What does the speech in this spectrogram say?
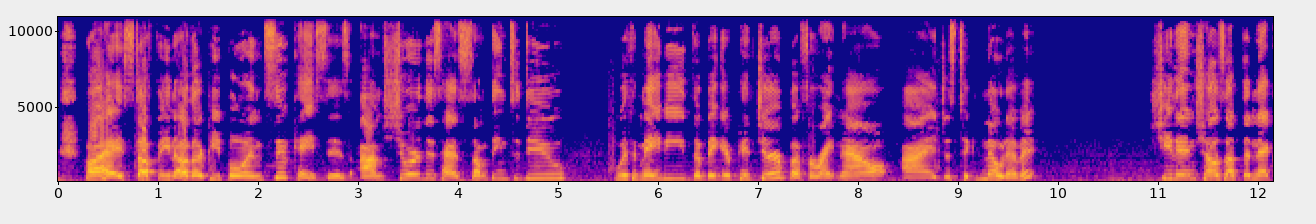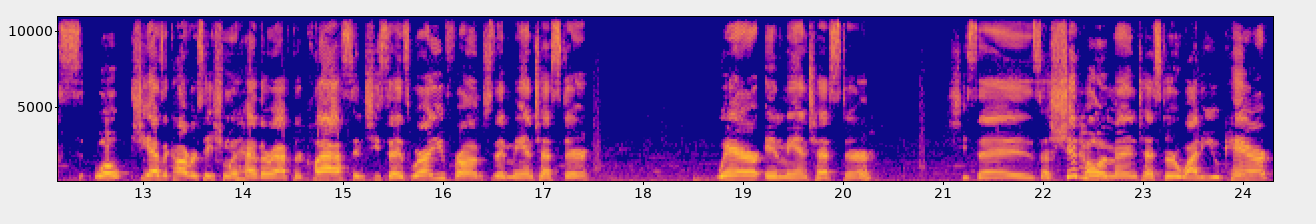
by stuffing other people in suitcases. I'm sure this has something to do with maybe the bigger picture, but for right now, I just took note of it. She then shows up the next, well, she has a conversation with Heather after class and she says, Where are you from? She said, Manchester. Where in Manchester? She says, A shithole in Manchester. Why do you care?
